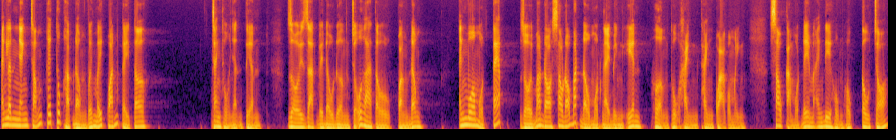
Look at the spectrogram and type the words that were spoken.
Anh Lân nhanh chóng kết thúc hợp đồng Với mấy quán cầy tơ. Tranh thủ nhận tiền Rồi dạt về đầu đường chỗ ga tàu Quảng Đông. Anh mua một tép, Rồi bao đo sau đó bắt đầu một ngày bình yên, Hưởng thụ hành thành quả của mình. Sau cả một đêm, anh đi hùng hục câu chó.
